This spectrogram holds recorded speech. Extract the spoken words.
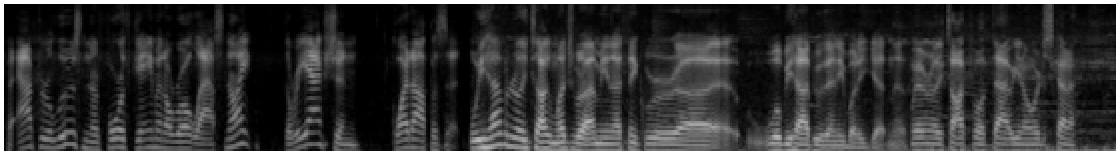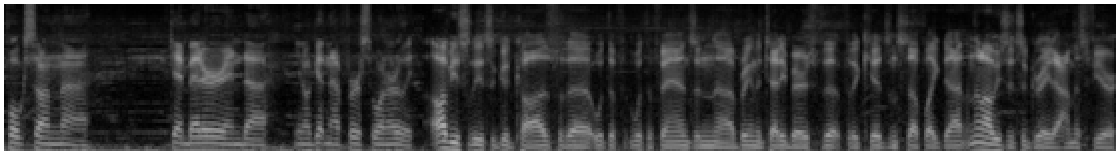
but after losing their fourth game in a row last night, the reaction quite opposite. We haven't really talked much, but I mean, I think we're uh, we'll be happy with anybody getting it. We haven't really talked about that. You know, we're just kind of focused on uh, getting better and uh, you know getting that first one early. Obviously, it's a good cause for the with the with the fans and uh, bringing the teddy bears for the for the kids and stuff like that. And then obviously, it's a great atmosphere.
